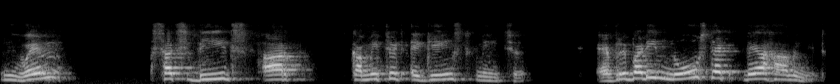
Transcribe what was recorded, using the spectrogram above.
When such deeds are committed against nature, everybody knows that they are harming it.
